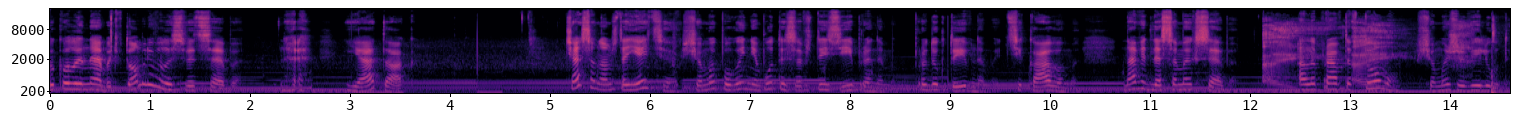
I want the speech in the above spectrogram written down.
Ви коли-небудь втомлювались від себе? Я так. Часом нам здається, що ми повинні бути завжди зібраними, продуктивними, цікавими, навіть для самих себе. Але правда в тому, що ми живі люди.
